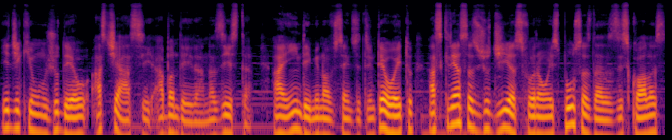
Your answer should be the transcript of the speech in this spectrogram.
e de que um judeu hasteasse a bandeira nazista. Ainda em 1938, as crianças judias foram expulsas das escolas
